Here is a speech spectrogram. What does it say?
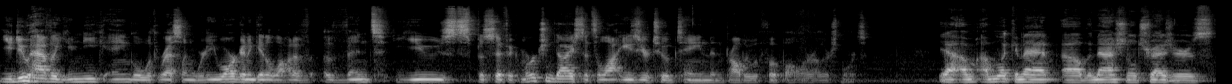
you do have a unique angle with wrestling where you are going to get a lot of event used specific merchandise that's a lot easier to obtain than probably with football or other sports. Yeah, I'm, I'm looking at uh, the National Treasures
